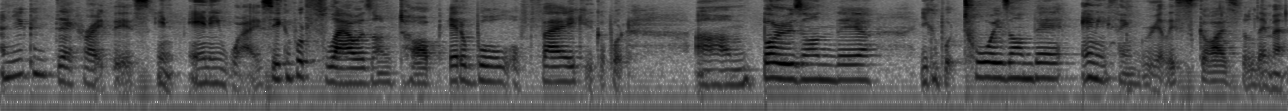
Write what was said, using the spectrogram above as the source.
And you can decorate this in any way. So you can put flowers on top, edible or fake. You could put um, bows on there. You can put toys on there. Anything really. Sky's the limit.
